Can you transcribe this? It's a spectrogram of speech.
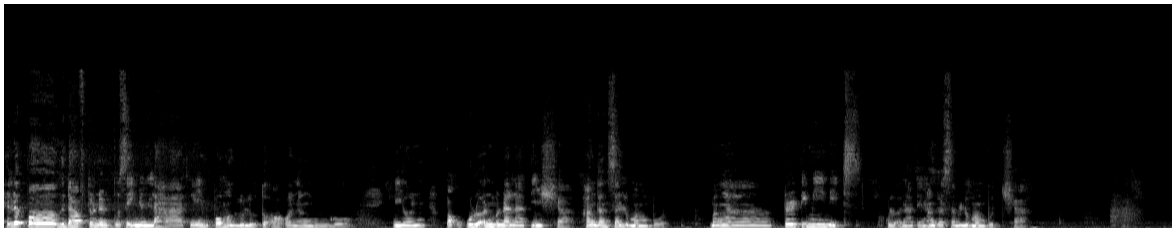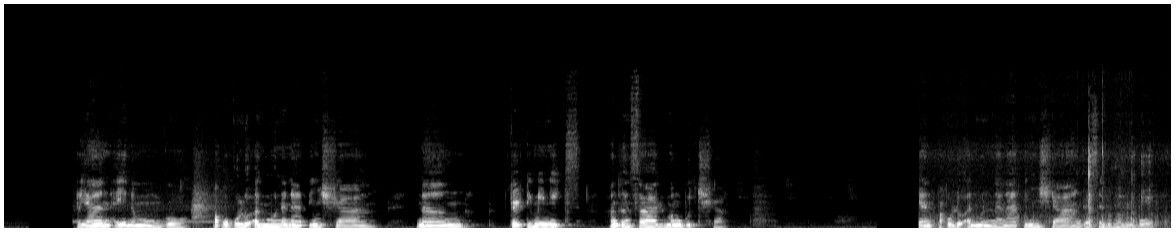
Hello po, good afternoon po sa inyong lahat. Ngayon po magluluto ako ng munggo. Ngayon, pakukuluan muna natin siya hanggang sa lumambot. Mga 30 minutes. Pakuluan natin hanggang sa lumambot siya. Ayan, ayan ang munggo. Pakukuluan muna natin siya ng 30 minutes hanggang sa lumambot siya. Ayan, pakuluan muna natin siya hanggang sa lumambot.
